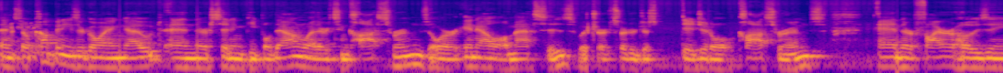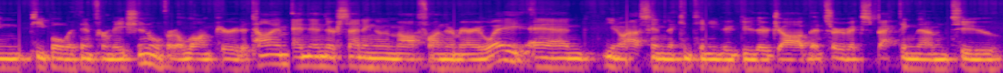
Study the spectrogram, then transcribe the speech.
And so companies are going out and they're sitting people down, whether it's in classrooms or in LMSs, which are sort of just digital classrooms, and they're fire hosing people with information over a long period of time. And then they're sending them off on their merry way and you know asking them to continue to do their job and sort of expecting them to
